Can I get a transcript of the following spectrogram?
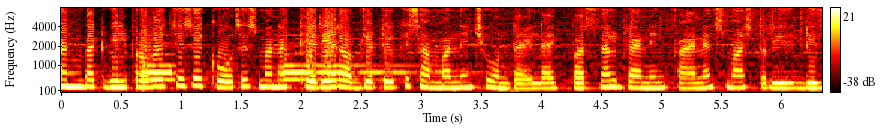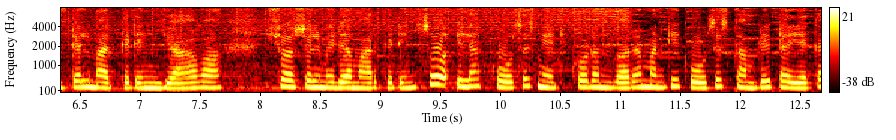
and but వీళ్ళు ప్రొవైడ్ చేసే కోర్సెస్ మన కెరియర్ ఆబ్జెక్టివ్కి సంబంధించి ఉంటాయి. Like personal branding finance mastery digital marketing Java social media మార్కెటింగ్. సో ఇలా కోర్సెస్ నేర్చుకోవడం ద్వారా మనకి కోర్సెస్ కంప్లీట్ అయ్యాక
